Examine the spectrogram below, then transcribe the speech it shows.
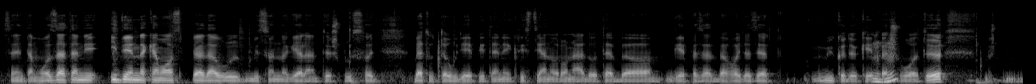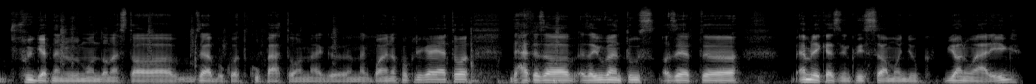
szerintem hozzátenni. Idén nekem az például viszonylag jelentős plusz, hogy be tudta úgy építeni Cristiano ronaldo ebbe a gépezetbe, hogy azért működőképes uh-huh. volt ő. Most függetlenül mondom ezt az elbukott kupától, meg, meg bajnokok ligájától, de hát ez a, ez a Juventus azért emlékezzünk vissza mondjuk januárig,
